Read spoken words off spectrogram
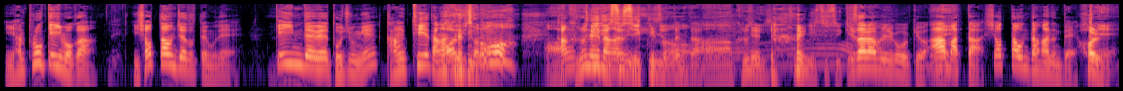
이 한 프로 게이머가 네. 이 셧다운 제도 때문에 게임 대회 도중에 강퇴에 당하는 아. 어머. 아, 강퇴 당하는 수 일이. 있었답니다. 아, 그런 예. 일이 있을 수 있겠다. 기사를 한번 읽어볼게요. 아 네. 맞다, 셧다운 당하는데 헐. 예.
